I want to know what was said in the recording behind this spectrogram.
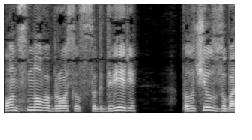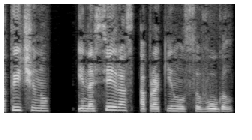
Он снова бросился к двери, получил зуботычину и на сей раз опрокинулся в угол.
